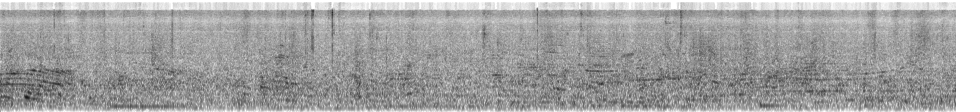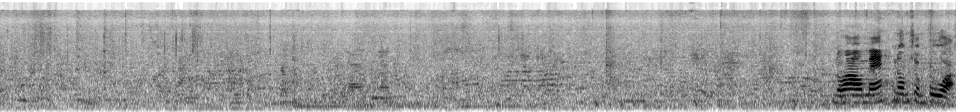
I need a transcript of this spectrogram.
องมีปูหนูเอาไหมนมชมพูอะ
